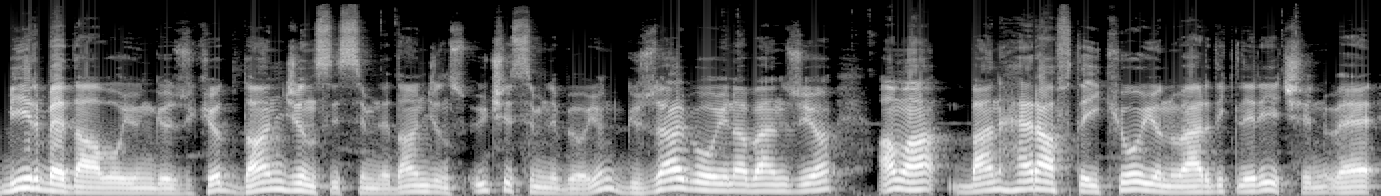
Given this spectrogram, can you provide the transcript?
bir bedava oyun gözüküyor. Dungeons isimli, Dungeons 3 isimli bir oyun. Güzel bir oyuna benziyor. Ama ben her hafta iki oyun verdikleri için ve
